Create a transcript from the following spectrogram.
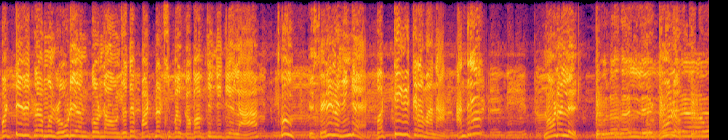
ಬಟ್ಟಿ ವಿಕ್ರಮನ್ ರೌಡಿ ಅನ್ಕೊಂಡು ಅವನ ಜೊತೆ ಪಾರ್ಟ್ನರ್ಶಿಪ್ ಅಲ್ಲಿ ಕಬಾಬ್ ತಿಂದಿದ್ಯಲ್ಲ? ಸರಿನಾ ನಿಂಗೆ? ಬಟ್ಟಿ ವಿಕ್ರಮನ? ಅಂದ್ರೆ? ನೋಡಲ್ಲಿ. ಕುಲದಲ್ಲಿ ನೋಡು.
